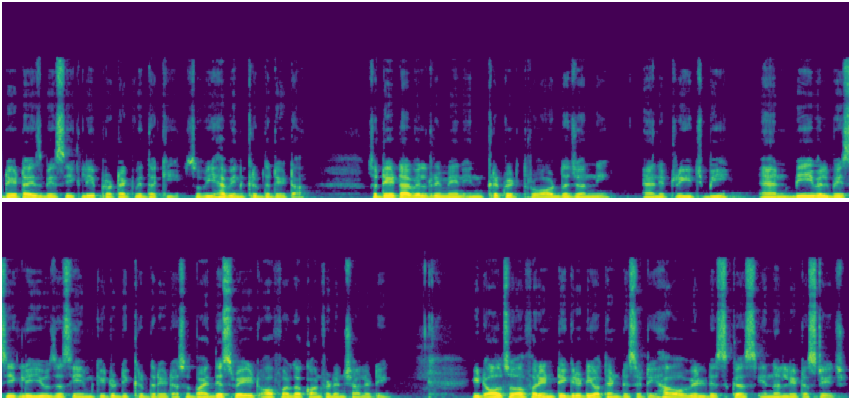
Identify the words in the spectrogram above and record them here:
data is basically protect with the key. So we have encrypt the data. So data will remain encrypted throughout the journey and it reach B and B will basically use the same key to decrypt the data. So by this way it offer the confidentiality. It also offer integrity authenticity, how we'll discuss in a later stage.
